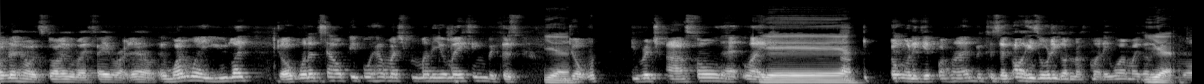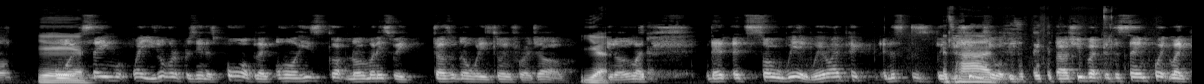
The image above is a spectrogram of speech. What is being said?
don't know how it's going in my favor right now. And one way, you like don't want to tell people how much money you're making because Yeah. you don't want to be rich asshole that like Yeah, you don't want to get behind because like oh he's already got enough money. Why am I going to Yeah. more? yeah, Or yeah, the same way, you don't want to present as poor, but like, oh, he's got no money, so he doesn't know what he's doing for a job. yeah. You know, like that. It's so weird. Where do I pick? And this is It's you hard. shouldn't care what people think about you, but at the same point, like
